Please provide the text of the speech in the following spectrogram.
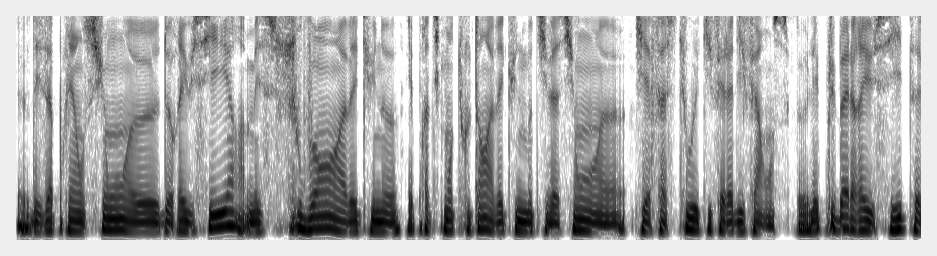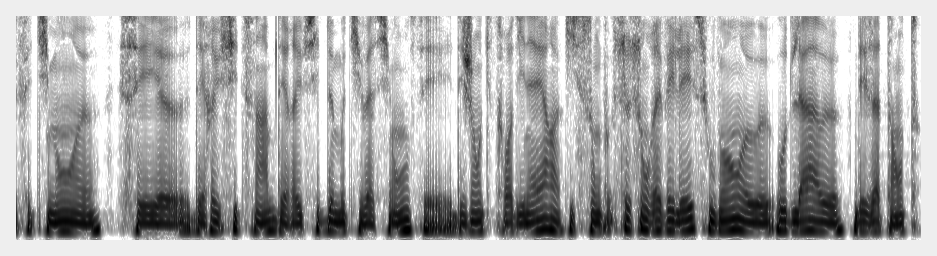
des appréhensions euh, de réussir, mais souvent avec une et pratiquement tout le temps avec une motivation qui efface tout et qui fait la différence. les plus belles réussites, effectivement, c'est des réussites simples, des réussites de motivation, c'est des gens extraordinaires qui sont, se sont révélés souvent au-delà des attentes.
